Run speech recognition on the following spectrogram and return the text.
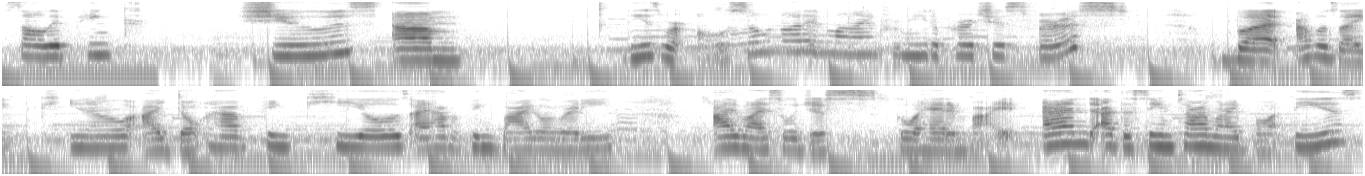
solid pink shoes. Um, these were also not in mind for me to purchase first but I was like you know I don't have pink heels I have a pink bag already I might as well just go ahead and buy it. And at the same time when I bought these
